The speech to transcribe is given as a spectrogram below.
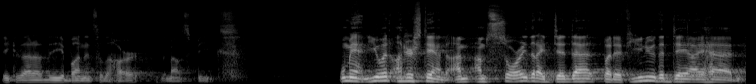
Because out of the abundance of the heart, the mouth speaks. Well, man, you would understand. I'm, I'm sorry that I did that, but if you knew the day I had,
